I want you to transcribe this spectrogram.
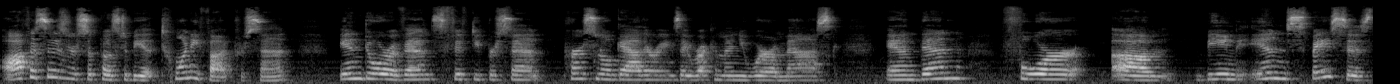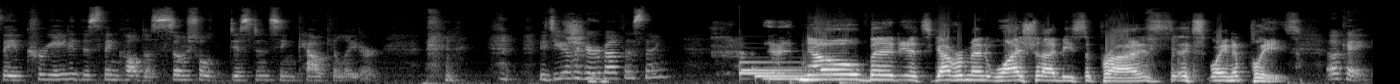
Offices are supposed to be at 25%. Indoor events, 50% personal gatherings, they recommend you wear a mask. And then for um, being in spaces, they've created this thing called a social distancing calculator. Did you ever hear about this thing? No, but it's government. Why should I be surprised? Explain it, please. Okay,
